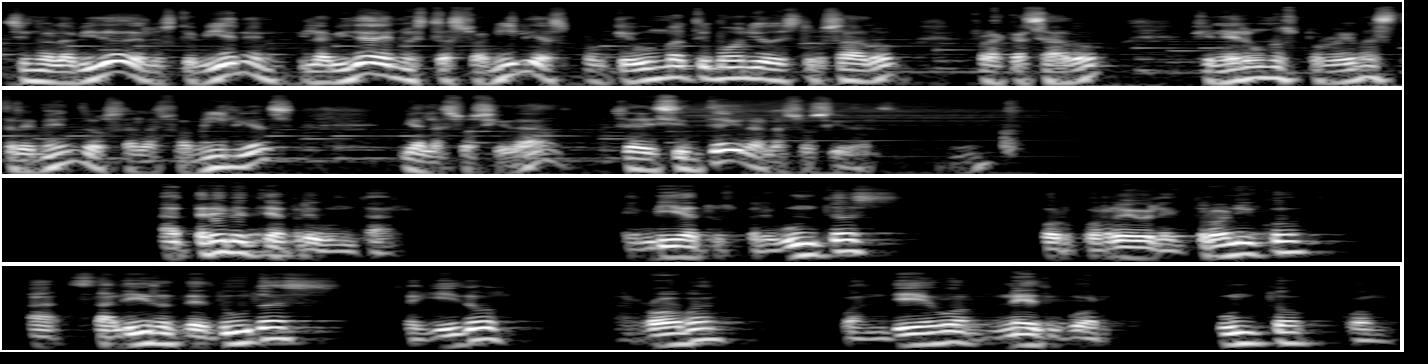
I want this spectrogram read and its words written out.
sino la vida de los que vienen y la vida de nuestras familias, porque un matrimonio destrozado, fracasado, genera unos problemas tremendos a las familias y a la sociedad. Se desintegra la sociedad. Atrévete a preguntar. Envía tus preguntas por correo electrónico a salir de dudas seguido arroba juandiegonetwork.com.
